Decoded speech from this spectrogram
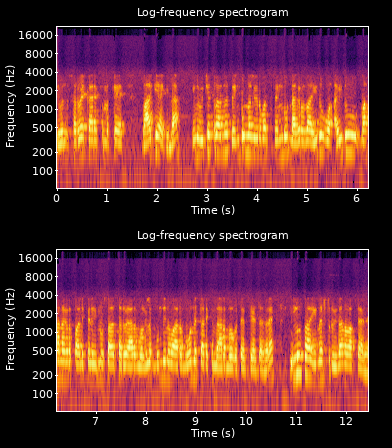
ಈ ಒಂದು ಸರ್ವೆ ಕಾರ್ಯಕ್ರಮಕ್ಕೆ ಭಾಗಿಯಾಗಿಲ್ಲ. ಇನ್ನು ವಿಚಿತ್ರ ಅಂದ್ರೆ ಬೆಂಗಳೂರಿನಲ್ಲಿ ಬೆಂಗಳೂರು ನಗರದ ಐದು ಐದು ಮಹಾನಗರ ಪಾಲಿಕೆಗಳು ಇನ್ನೂ ಸಹ ಸರ್ವೆ ಆರಂಭವಾಗಿಲ್ಲ. ಮುಂದಿನ ವಾರ ಮೂರನೇ ತಾರೀಕಿಂದ ಆರಂಭ ಆಗುತ್ತೆ ಅಂತ ಹೇಳ್ತಾ ಇದ್ದಾರೆ. ಇಲ್ಲೂ ಸಹ ಇನ್ನಷ್ಟು ನಿಧಾನವಾಗ್ತಾ ಇದೆ.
